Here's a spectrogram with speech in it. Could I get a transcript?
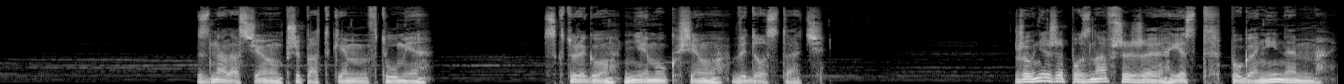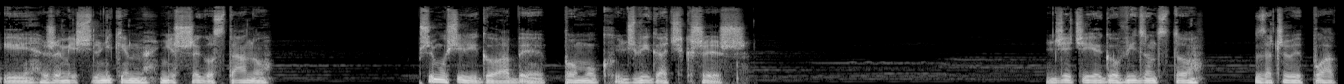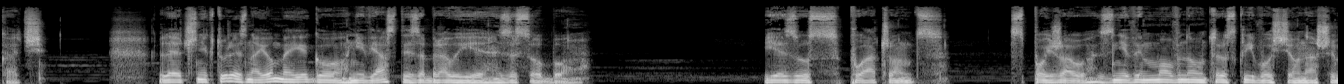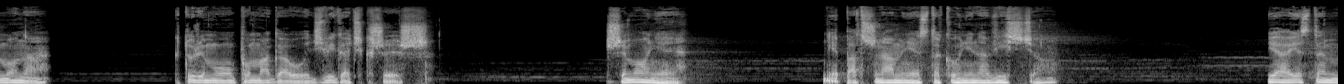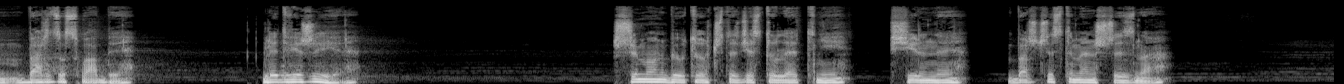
Znalazł się przypadkiem w tłumie, z którego nie mógł się wydostać. Żołnierze, poznawszy, że jest poganinem i rzemieślnikiem niższego stanu, przymusili go, aby pomógł dźwigać krzyż. Dzieci jego, widząc to, zaczęły płakać, lecz niektóre znajome jego niewiasty zabrały je ze sobą. Jezus, płacząc, spojrzał z niewymowną troskliwością na Szymona, który mu pomagał dźwigać krzyż. Szymonie, nie patrz na mnie z taką nienawiścią. Ja jestem bardzo słaby, ledwie żyję. Szymon był to czterdziestoletni, silny, barczysty mężczyzna,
